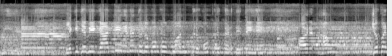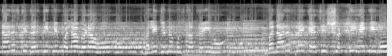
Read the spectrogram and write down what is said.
भी हैं। लेकिन जब ये गाते हैं ना तो लोगों को मंत्र मुग्ध कर देते हैं। और हम जो बनारस की धरती पे पला बड़ा हो, भले जन्म उसका कई हो, बनारस में एक ऐसी शक्ति है कि वो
